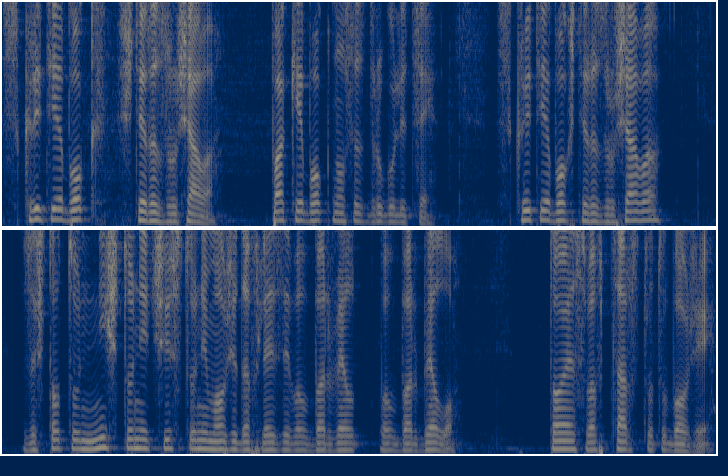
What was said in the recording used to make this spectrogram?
скрития Бог ще разрушава. Пак е Бог, но с друго лице. Скрития Бог ще разрушава, защото нищо нечисто не може да влезе в, барбел, в барбело, т.е. в Царството Божие.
